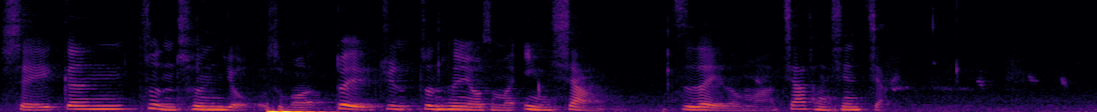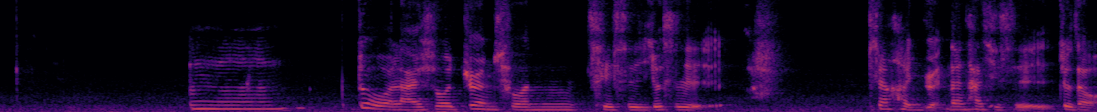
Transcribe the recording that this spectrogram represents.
谁跟俊村有什么对俊俊村有什么印象之类的吗？嘉彤先讲。嗯，对我来说，眷村其实就是像很远，但它其实就在我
